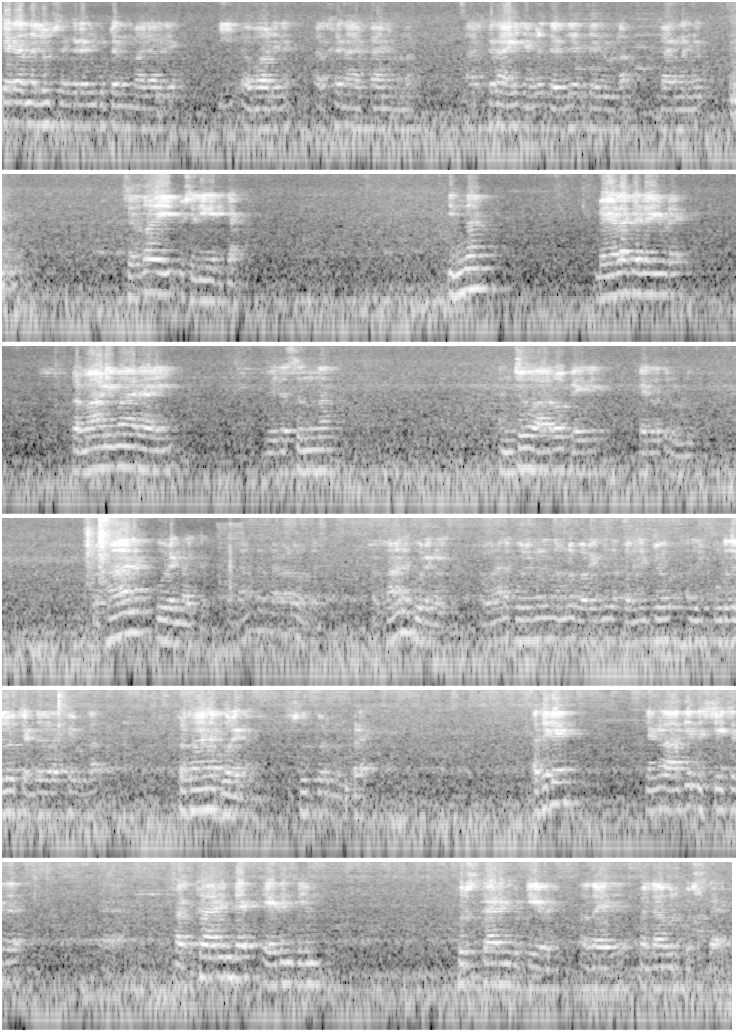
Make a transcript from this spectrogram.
ചേരാനല്ലൂർ ശങ്കരൻകുട്ടന്മാരാലെ ഈ അവാർഡിന് അർഹനാക്കാനുള്ള അർഹനായി ഞങ്ങൾ തിരഞ്ഞെടുത്തതിനുള്ള കാരണങ്ങൾ ചെറുതായി വിശദീകരിക്കാം. ഇന്ന് മേളകലയുടെ പ്രമാണിമാരായി വിലസുന്ന അഞ്ചോ ആറോ പേരെ കേരളത്തിലുള്ളൂ. പ്രധാന പൂരങ്ങൾക്ക് അല്ലാത്ത ധാരാളമുണ്ട്. പ്രധാന പൂരങ്ങൾക്ക് പ്രധാന പൂരങ്ങളിൽ നമ്മൾ പറയുന്നത് പതിനഞ്ചോ അതിൽ കൂടുതലോ ചെണ്ടകളൊക്കെയുള്ള പ്രധാന പൂരങ്ങൾ തൃശ്ശൂർ പൂരം ഉൾപ്പെടെ. അതിൽ ഞങ്ങൾ ആദ്യം നിശ്ചയിച്ചത് സർക്കാരിന്റെ ഏതെങ്കിലും പുരസ്കാരം കിട്ടിയവർ അതായത് വല്ലാവൂർ പുരസ്കാരം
